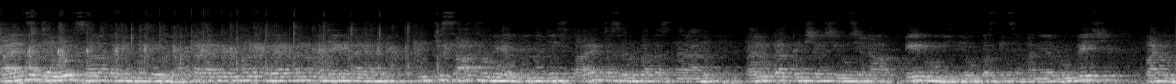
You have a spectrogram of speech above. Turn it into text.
काळ्यांचा जल्लोष झाला पाहिजे म्हणजे आता कार्यक्रमाला खऱ्या अर्थानं मजा येणार आहे. तुमची साथ हवी आहे. ती म्हणजे काळ्यांच्या स्वरूपात असणार आहे तालुकाध्यक्ष शिवसेना पेण म्हणून हे उपस्थित सन्मान्य रुपेश पाटील.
